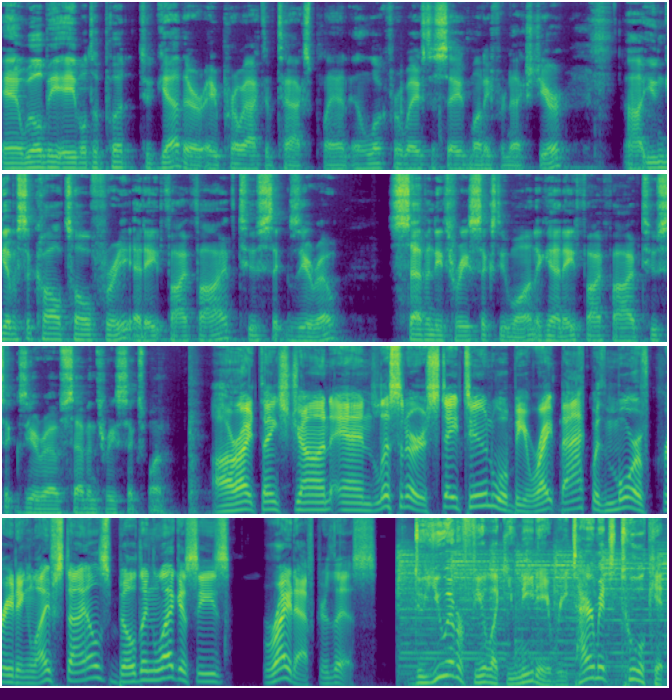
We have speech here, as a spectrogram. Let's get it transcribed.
and we'll be able to put together a proactive tax plan and look for ways to save money for next year. Uh, you can give us a call toll free at 855 260 7361. Again, 855 260 7361. All right. Thanks, John. And listeners, stay tuned. We'll be right back with more of Creating Lifestyles, Building Legacies right after this. Do you ever feel like you need a retirement toolkit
